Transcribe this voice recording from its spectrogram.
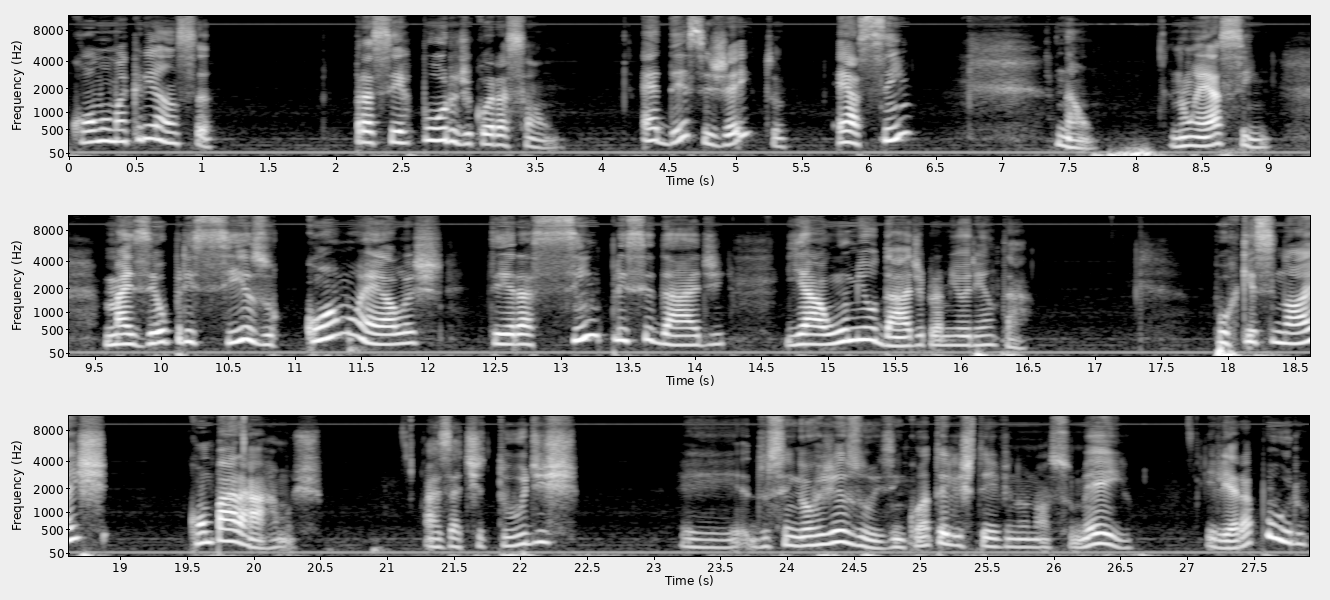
como uma criança para ser puro de coração. É desse jeito? É assim? Não, não é assim. Mas eu preciso, como elas, ter a simplicidade e a humildade para me orientar. Porque se nós compararmos as atitudes eh, do Senhor Jesus enquanto ele esteve no nosso meio, ele era puro.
